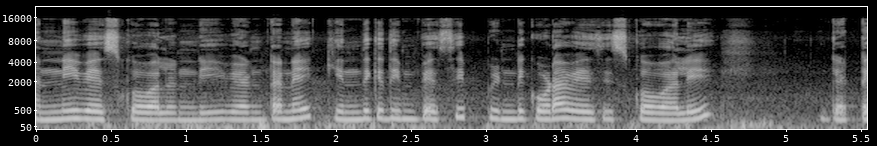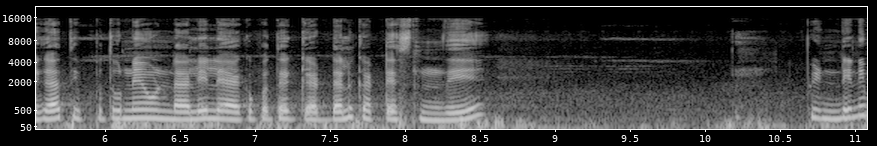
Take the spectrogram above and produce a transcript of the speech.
అన్నీ వేసుకోవాలండి. వెంటనే కిందికి దింపేసి పిండి కూడా వేసేసుకోవాలి. గట్టిగా తిప్పుతూనే ఉండాలి లేకపోతే గడ్డలు కట్టేస్తుంది. పిండిని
